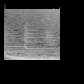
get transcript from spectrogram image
Bye.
